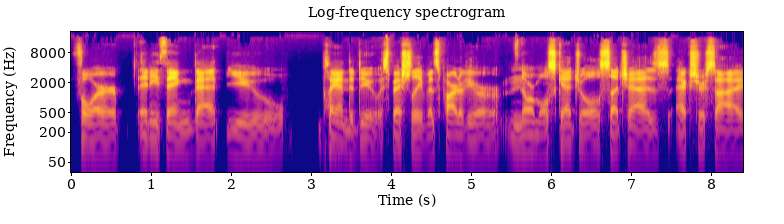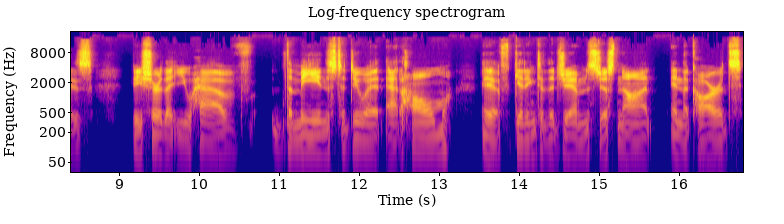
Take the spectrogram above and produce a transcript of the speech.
for anything that you plan to do, especially if it's part of your normal schedule, such as exercise. Be sure that you have the means to do it at home if getting to the gym's just not in the cards.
